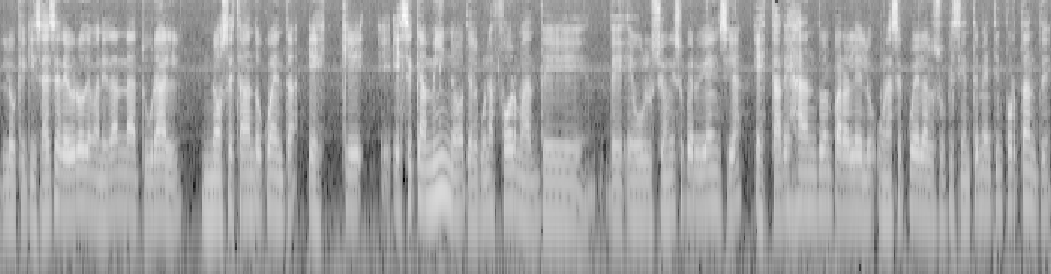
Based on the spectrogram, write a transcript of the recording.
lo que quizás el cerebro de manera natural no se está dando cuenta es que e-, ese camino de alguna forma de, evolución y supervivencia está dejando en paralelo una secuela lo suficientemente importante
